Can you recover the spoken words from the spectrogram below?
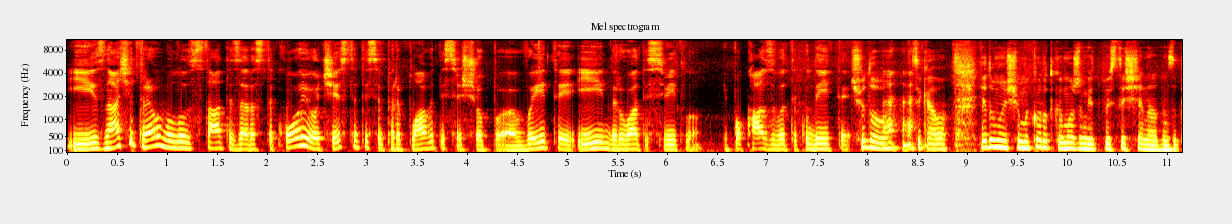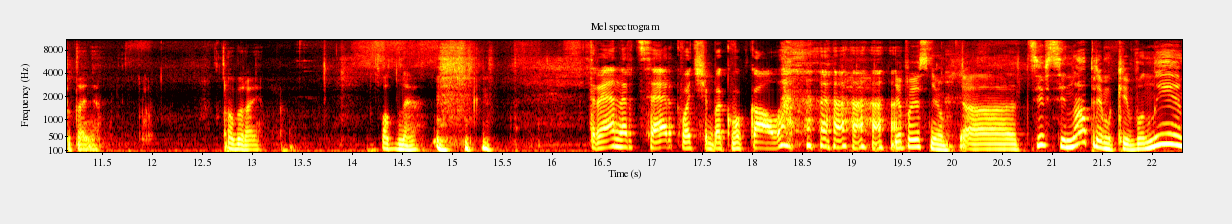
І значить, треба було стати зараз такою, очиститися, переплавитися, щоб е, вийти і дарувати світло. І показувати, куди йти. Чудово, цікаво. Я думаю, що ми коротко можемо відповісти ще на одне запитання. Обирай. Одне тренер, церква чи бек-вокал. Я поясню. Ці всі напрямки, вони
